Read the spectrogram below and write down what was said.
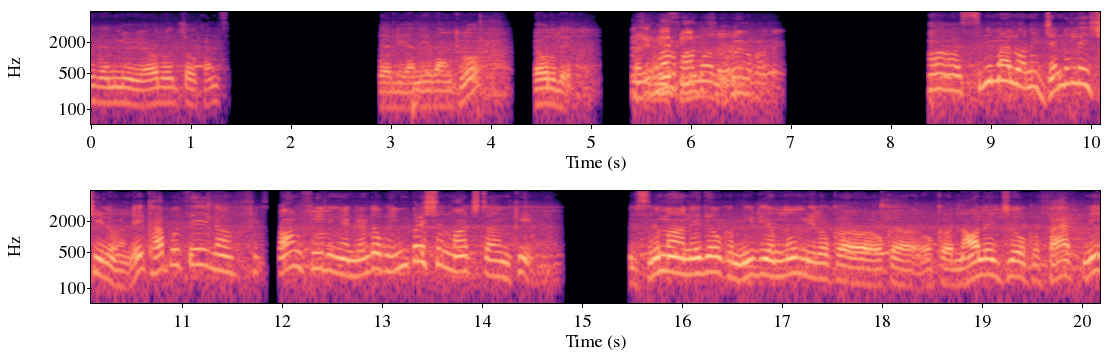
లేదని మేము ఎవరితో కన్సి చేయాలి అనే దాంట్లో ఎవరు లేరు. సినిమాలో అని జనరలైజ్ చేయలేమండి. కాకపోతే నా స్ట్రాంగ్ ఫీలింగ్ ఏంటంటే ఒక ఇంప్రెషన్ మార్చడానికి సినిమా అనేది ఒక మీడియము మీరు ఒక ఒక ఒక నాలెడ్జ్ ఒక ఫ్యాక్ట్ని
